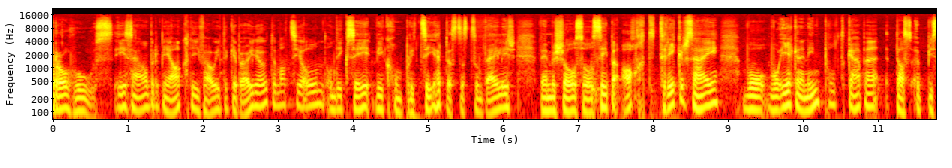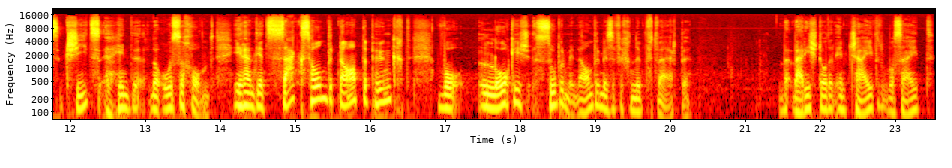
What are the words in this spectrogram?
pro Haus. Ich selber bin aktiv auch in der Gebäudeautomation und ich sehe, wie kompliziert das, das zum Teil ist, wenn wir schon so sieben, acht Triggers haben, wo, wo irgendeinen Input geben, dass etwas Gescheites hinten noch rauskommt. Ihr habt jetzt 600 Datenpunkte, die logisch super miteinander verknüpft werden müssen. Wer ist da der Entscheider, der sagt,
